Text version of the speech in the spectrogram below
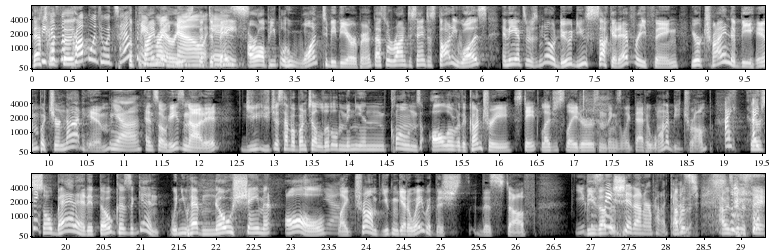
That's because the, the- problem with what's The happening primaries, right now the debate is are all people who want to be the heir apparent. That's what Ron DeSantis thought he was. And the answer is no, dude, you suck at everything. You're trying to be him, but you're not him. yeah. And so he's not it. You, you just have a bunch of little minion clones all over the country, state legislators and things like that who want to be Trump. I, They're I think so bad at it though, because again, when you have no shame at all, Yeah. like Trump, you can get away with this this stuff. You these can say other- shit on our podcast. I was I was gonna say,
